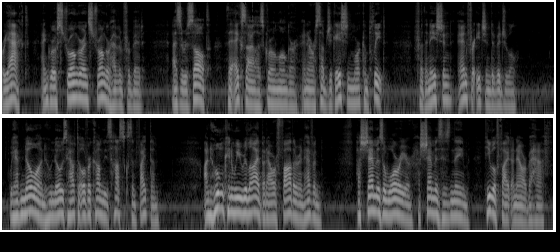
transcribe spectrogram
react and grow stronger and stronger, heaven forbid. As a result, the exile has grown longer and our subjugation more complete, for the nation and for each individual. We have no one who knows how to overcome these husks and fight them. On whom can we rely but our Father in heaven? Hashem is a warrior, Hashem is his name. He will fight on our behalf.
